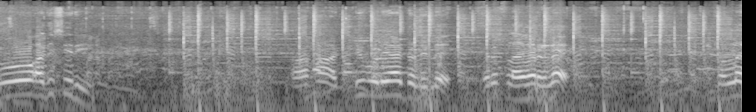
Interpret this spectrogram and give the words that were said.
ഓ അത് ശരി. ആഹാ അടിപൊളിയായിട്ടുണ്ട് ഇല്ലേ ഒരു ഫ്ലേവർ അല്ലേ കൊള്ളേ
